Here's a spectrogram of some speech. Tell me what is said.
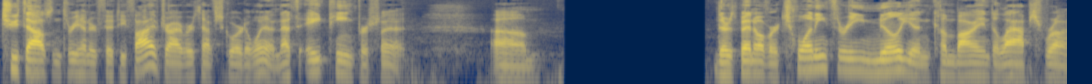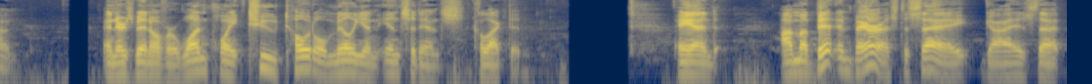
2,355 drivers have scored a win. That's 18%. Um, there's been over 23 million combined laps run. And there's been over 1.2 total million incidents collected. And I'm a bit embarrassed to say, guys, that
